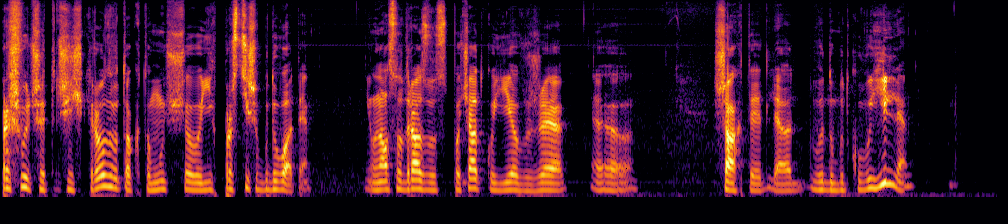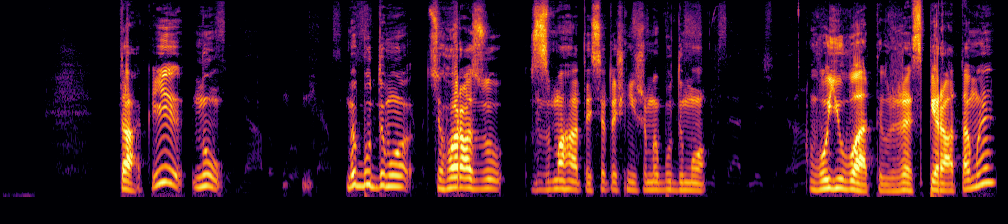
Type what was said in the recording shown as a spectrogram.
пришвидшує трішечки розвиток, тому що їх простіше будувати. І у нас одразу спочатку є вже е, шахти для видобутку вугілля. Так, і ну, ми будемо цього разу змагатися, точніше, ми будемо воювати вже з піратами.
